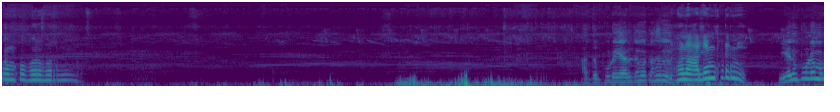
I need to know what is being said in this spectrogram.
पंप बरोबर नाही. आता पुढे यायला जमत असेल हो ना आले ना पुढे मी. ना ये ना पुढे मग.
